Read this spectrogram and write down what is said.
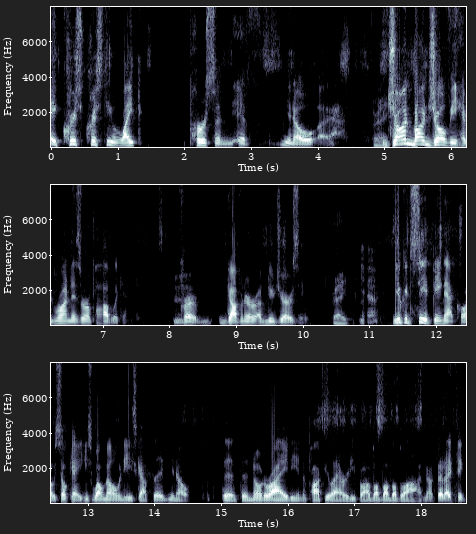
a Chris Christie like person if you know right. Jon Bon Jovi had run as a Republican mm. for governor of New Jersey. Right. Yeah. You could see it being that close. Okay, he's well known. He's got the you know the the notoriety and the popularity. Blah blah blah blah blah. Not that I think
